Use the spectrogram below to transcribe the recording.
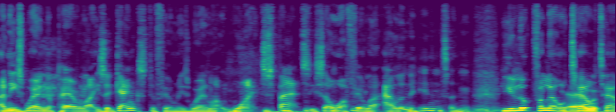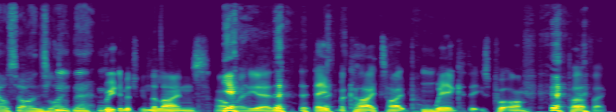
and he's wearing a pair of like he's a gangster film. He's wearing like white spats. He says, "Oh, I feel like Alan Hinton." You look for little Yeah, telltale signs like that. Reading between the lines, aren't Yeah. we? Yeah, the, the Dave Mackay type wig that he's put on, perfect.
